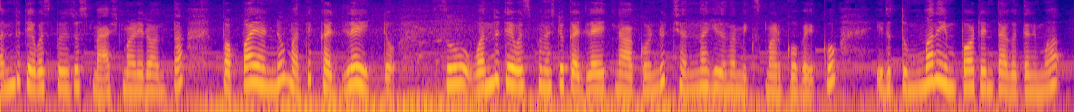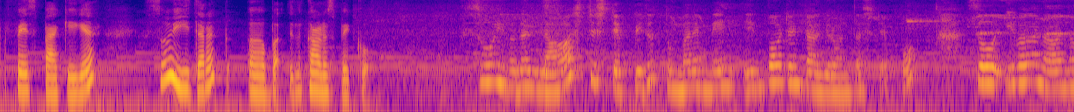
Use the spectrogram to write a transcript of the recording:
ಒಂದು ಟೇಬಲ್ ಸ್ಪೂನಷ್ಟು ಸ್ಮ್ಯಾಶ್ ಮಾಡಿರೋ ಅಂಥ ಪಪ್ಪಾಯ ಹಣ್ಣು ಮತ್ತು ಕಡಲೆ ಹಿಟ್ಟು. ಸೊ ಒಂದು ಟೇಬಲ್ ಸ್ಪೂನಷ್ಟು ಕಡಲೆ ಹಿಟ್ಟನ್ನ ಹಾಕ್ಕೊಂಡು ಚೆನ್ನಾಗಿ ಇದನ್ನು ಮಿಕ್ಸ್ ಮಾಡ್ಕೋಬೇಕು. ಇದು ತುಂಬಾ ಇಂಪಾರ್ಟೆಂಟ್ ಆಗುತ್ತೆ ನಿಮ್ಮ ಫೇಸ್ ಪ್ಯಾಕಿಗೆ ಸೊ ಈ ಥರ ಕಾಣಿಸ್ಬೇಕು. ಸೊ ಇವಾಗ ಲಾಸ್ಟ್ ಸ್ಟೆಪ್ ಇದು ತುಂಬಾ ಮೇನ್ ಇಂಪಾರ್ಟೆಂಟ್ ಆಗಿರುವಂಥ ಸ್ಟೆಪ್ಪು ಸೊ ಇವಾಗ ನಾನು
